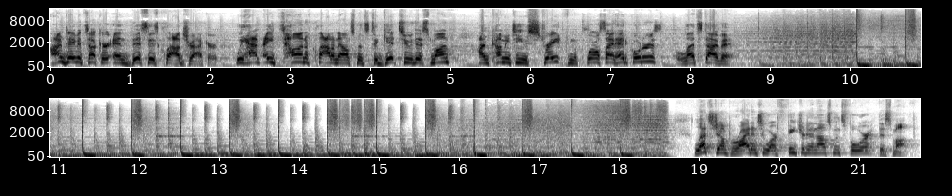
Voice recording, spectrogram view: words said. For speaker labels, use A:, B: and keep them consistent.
A: I'm David Tucker, and this is Cloud Tracker. We have a ton of cloud announcements to get to this month. I'm coming to you straight from the Pluralsight headquarters. Let's dive in. Let's jump right into our featured announcements for this month.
